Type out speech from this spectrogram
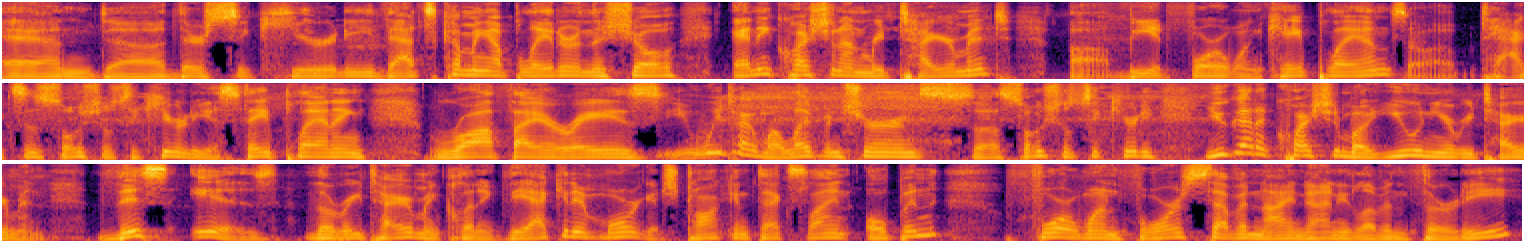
and uh, their security. That's coming up later in the show. Any question on retirement, uh, be it 401k plans, uh, taxes, Social Security, estate planning, Roth IRAs, we talk about life insurance, uh, Social Security. You got a question about you and your retirement. This is the Retirement Clinic. The Accunet Mortgage talk and text line open 414 799 1130.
